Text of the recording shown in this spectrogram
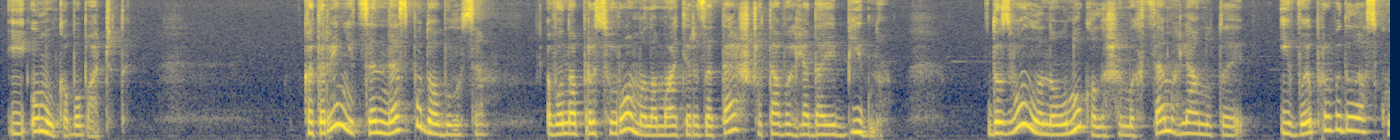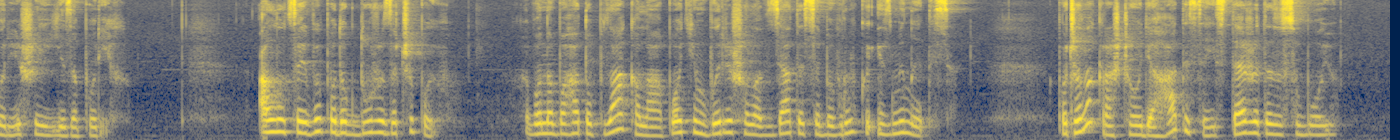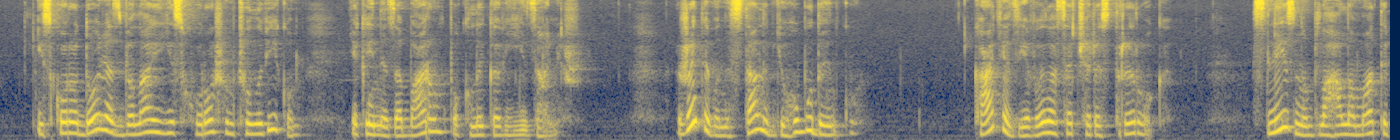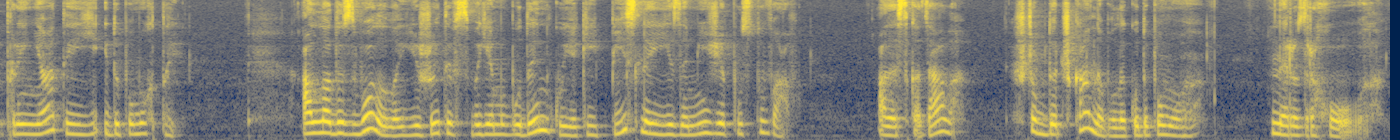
і онука побачити. Катерині це не сподобалося. Вона присоромила матір за те, що та виглядає бідно, дозволила на онука лише михцем глянути і випроводила скоріше її за поріг. Аллу цей випадок дуже зачепив. Вона багато плакала, а потім вирішила взяти себе в руки і змінитися. Почала краще одягатися і стежити за собою. І скоро доля звела її з хорошим чоловіком, який незабаром покликав її заміж. Жити вони стали в його будинку. Катя з'явилася через три роки. Слізно благала мати прийняти її і допомогти. Алла дозволила їй жити в своєму будинку, який після її заміжжя пустував, але сказала, щоб дочка на велику допомогу не розраховувала.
